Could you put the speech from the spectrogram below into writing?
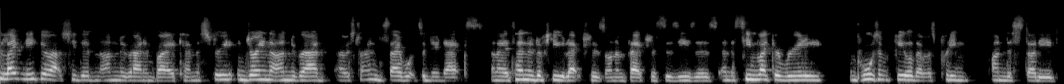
Like Nico actually did an undergrad in biochemistry. And during the undergrad, I was trying to decide what to do next. And I attended a few lectures on infectious diseases. And it seemed like a really important field that was pretty understudied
